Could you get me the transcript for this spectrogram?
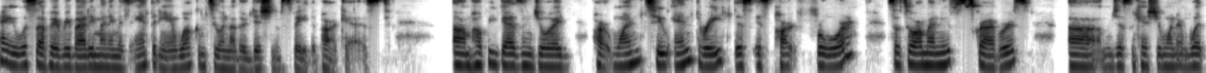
Hey, what's up, everybody? My name is Anthony, and welcome to another edition of Spade the Podcast. Um, hope you guys enjoyed part one, two, and three. This is part four. So, to all my new subscribers, um, just in case you're wondering what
